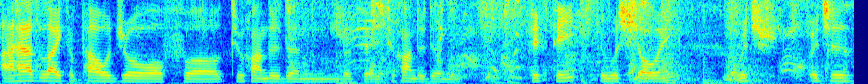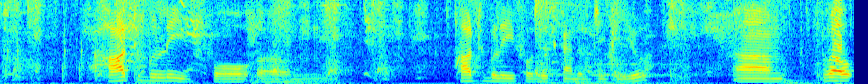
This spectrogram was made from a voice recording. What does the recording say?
I had like a power draw of uh, 200 and let's say 250 it was showing which which is hard to believe for um, hard to believe for this kind of GPU um, well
